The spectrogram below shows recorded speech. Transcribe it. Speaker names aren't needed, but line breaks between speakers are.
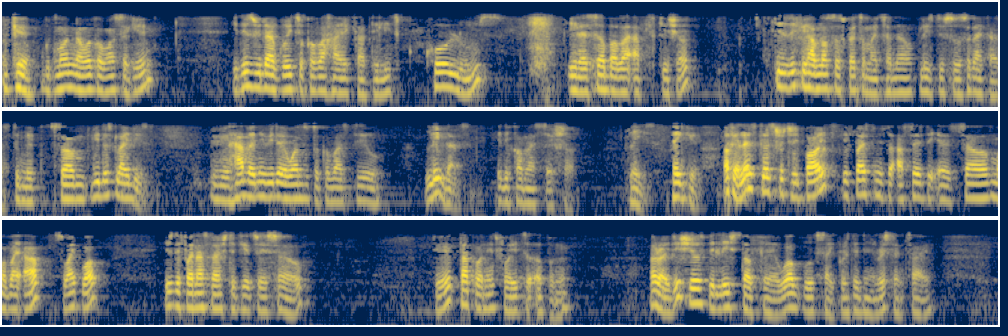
Okay, good morning and welcome once again. In this video, I'm going to cover how you can delete columns in Excel Baba application. Please, if you have not subscribed to my channel, please do so so that I can still make some videos like this. If you have any video you want to cover, still leave that in the comment section, please. Thank you. Okay, let's go straight to the point. The first thing is to access the Excel mobile app. Swipe up Use the final slash to get to a cell. Okay, tap on it for it to open. Alright, this shows the list of uh, workbooks I created in recent time.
